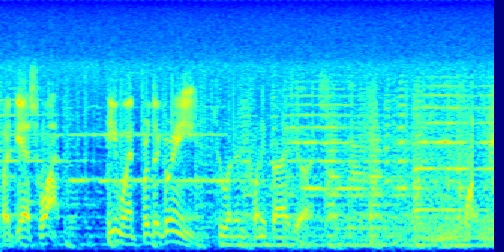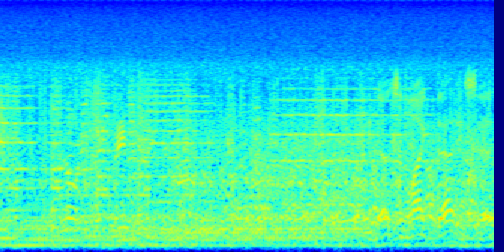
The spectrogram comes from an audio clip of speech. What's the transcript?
But guess what? He went for the green. 225 yards. He doesn't like that, he said.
